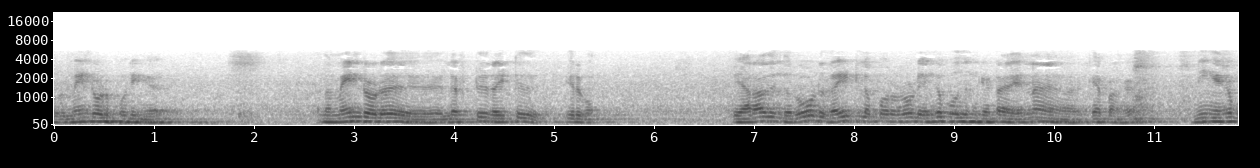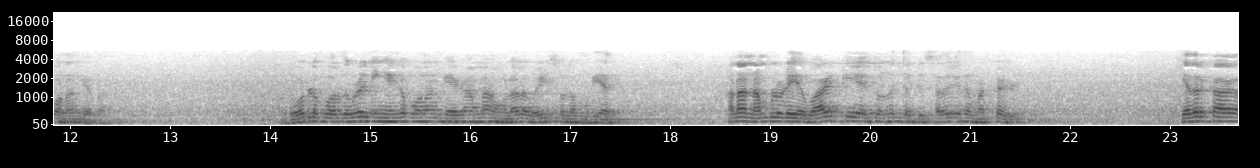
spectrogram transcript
ஒரு மெயின் ரோடு போகிறீங்க அந்த மெயின் ரோடு லெஃப்ட்டு ரைட்டு இருக்கும். யாராவது இந்த ரோடு ரைட்டில் போகிற ரோடு எங்கே போகுதுன்னு கேட்டால் என்ன கேட்பாங்க? நீங்கள் எங்கே போனோன்னு கேட்பாங்க. ரோட்டில் போகிறத விட நீங்கள் எங்கே போனோன்னு கேட்காம அவங்களால வழி சொல்ல முடியாது. ஆனால் நம்மளுடைய வாழ்க்கையை தொண்ணூத்தெட்டு சதவீத மக்கள் எதற்காக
